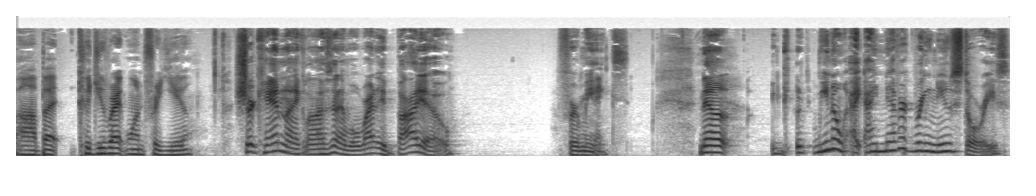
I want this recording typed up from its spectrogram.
Uh, but could you write one for you? Sure can, Michael. I said I will write a bio for me. Thanks. Now, you know, I, I never bring news stories,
